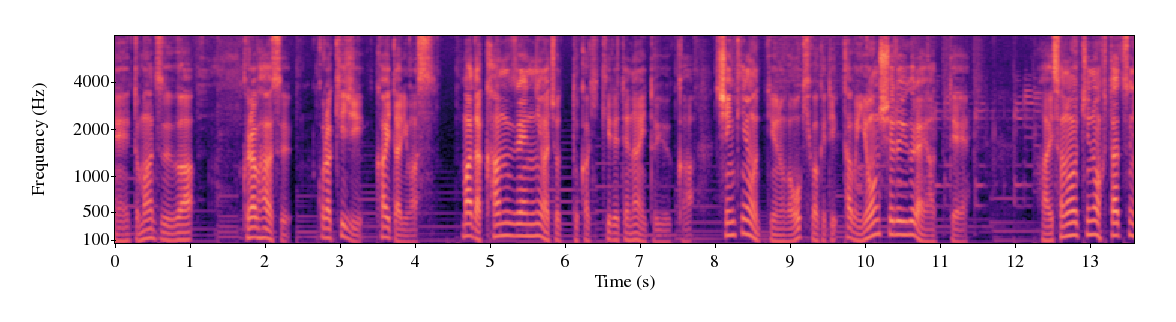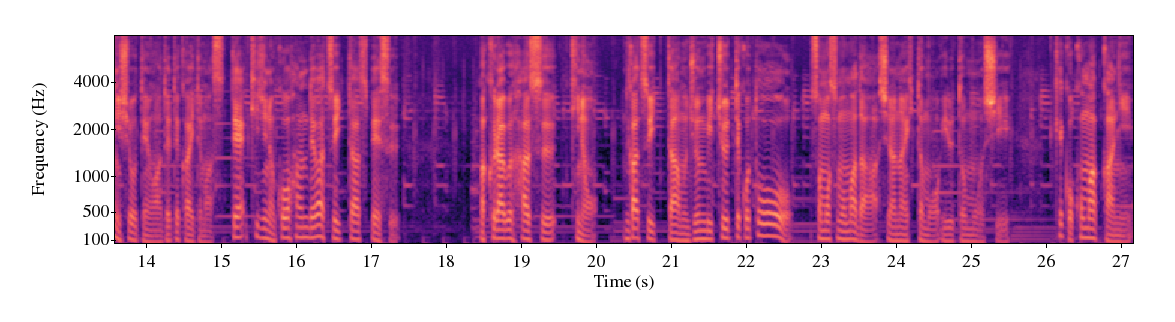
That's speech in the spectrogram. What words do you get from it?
えっ、ー、と、まずは、クラブハウス。これは記事書いてあります。まだ完全にはちょっと書ききれてないというか、新機能っていうのが大きく分けて多分4種類ぐらいあって、はい、そのうちの2つに焦点を当てて書いてます。で、記事の後半では Twitter スペース、まあ、クラブハウス機能が Twitter も準備中ってことをそもそもまだ知らない人もいると思うし、結構細かに、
